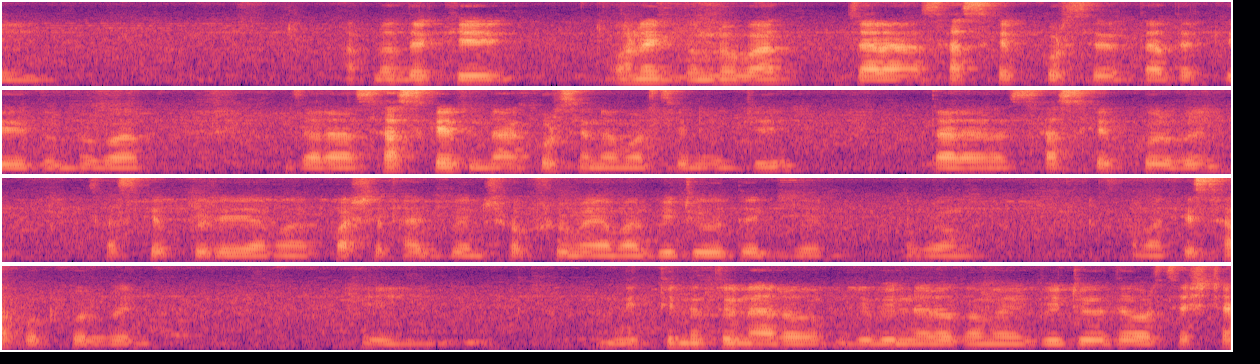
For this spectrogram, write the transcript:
এই আপনাদেরকে অনেক ধন্যবাদ যারা সাবস্ক্রাইব করছেন তাদেরকে ধন্যবাদ। যারা সাবস্ক্রাইব না করছেন আমার চ্যানেলটি তারা সাবস্ক্রাইব করবেন। সাবস্ক্রাইব করে আমার পাশে থাকবেন, সবসময় আমার ভিডিও দেখবেন এবং আমাকে সাপোর্ট করবেন। এই নিত্য নতুন আরও বিভিন্ন রকমের ভিডিও দেওয়ার চেষ্টা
